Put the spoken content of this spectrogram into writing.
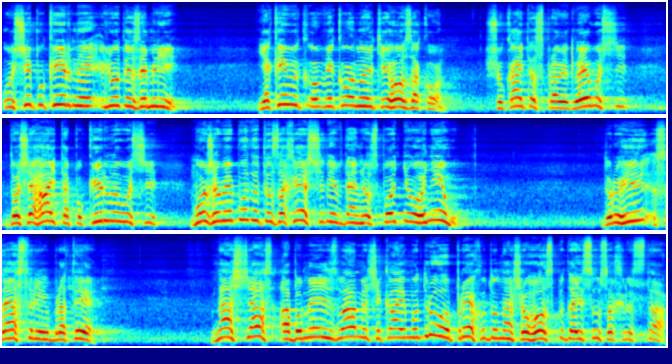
усі покірні люди землі, які виконують Його закон. Шукайте справедливості, досягайте покірливості, може, ви будете захищені в день Господнього гніву. Дорогі сестри і брати, в наш час, або ми із вами чекаємо другого приходу нашого Господа Ісуса Христа.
